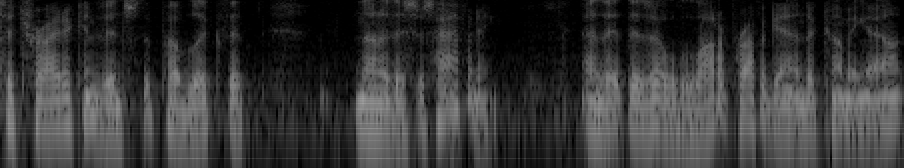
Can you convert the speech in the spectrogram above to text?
to try to convince the public that none of this is happening. And that there's a lot of propaganda coming out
